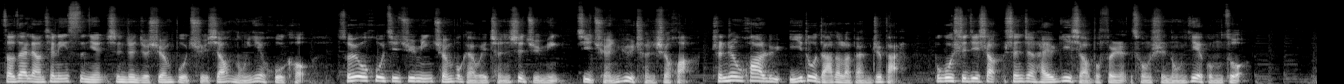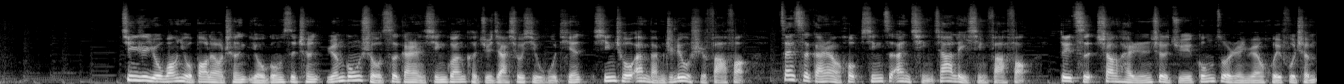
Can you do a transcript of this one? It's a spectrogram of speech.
早在两千零四年，深圳就宣布取消农业户口，所有户籍居民全部改为城市居民，即全域城市化，城镇化率一度达到了百分之百。不过，实际上深圳还有一小部分人从事农业工作。近日有网友爆料称，有公司称员工首次感染新冠可居家休息五天，薪酬按百分之六十发放；再次感染后，薪资按请假类型发放。对此，上海人社局工作人员回复称，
